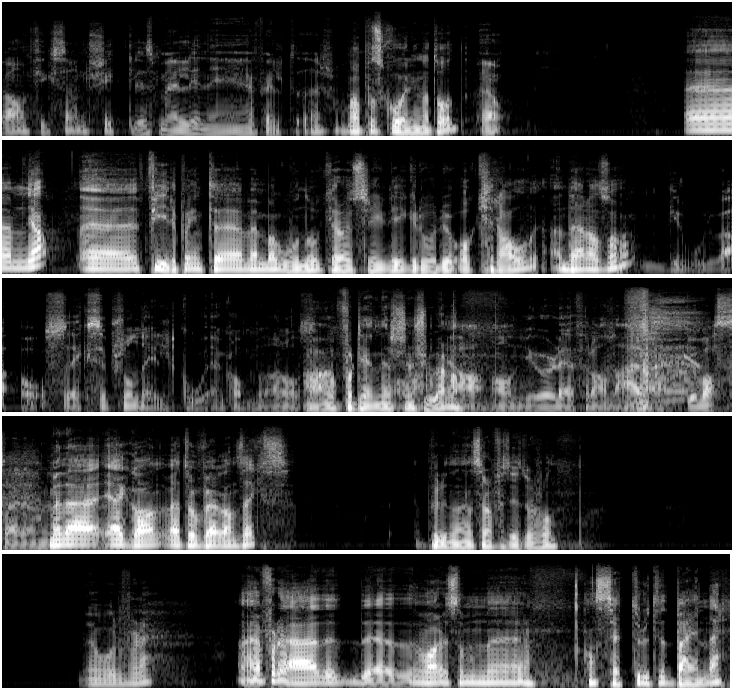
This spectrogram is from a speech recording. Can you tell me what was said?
Ja, han fikk seg en skikkelig smell inn i feltet der. Så. Var på scoring av Todd. Ja. Eh, ja. eh, fire poeng til Wembagono, Krausrigli, Grorud og Krall der, altså. Grorud er også eksepsjonelt god i den kampen. her Ja, altså. han fortjener nesten sjueren, da. Ja, han gjør det, for han er hakket hvassere enn Men jeg, jeg ga, vet du hvorfor jeg ga han seks? Av en straffesituasjon. ja, Hvorfor det? Nei, for det, er, det, det var liksom eh, Han setter ut et bein der.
